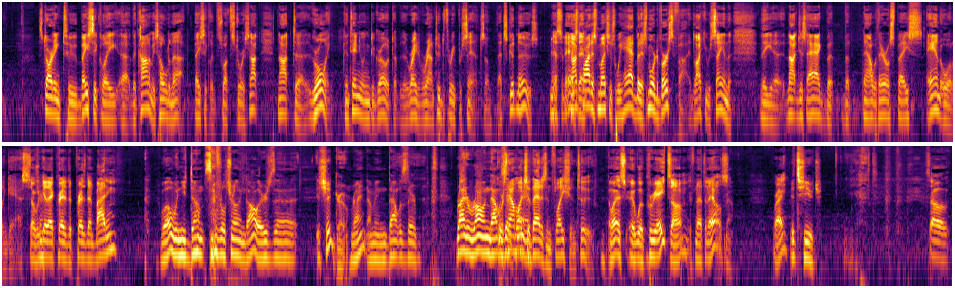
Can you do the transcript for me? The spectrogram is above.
starting to basically uh, the economy's holding up. Basically, that's what the story is. Not not uh, growing, continuing to grow at the rate of around two to three percent. So that's good news. Yes, it is. Not And- quite as much as we had, but it's more diversified. Like you were saying, the the uh, not just ag, but but now with aerospace and oil and gas. So we give that credit to President Biden. Well, when you dump several trillion dollars, uh, it should grow, right? I mean, that was their right or wrong. That of was course, their how much of that is inflation too? Well, it's, it will create some, if nothing else, Yeah. right? It's huge. So,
